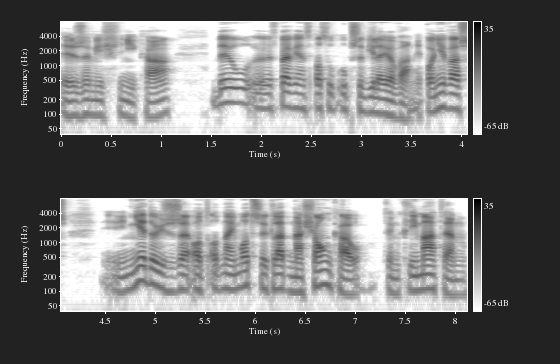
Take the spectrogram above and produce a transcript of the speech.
y, rzemieślnika był e, w pewien sposób uprzywilejowany, ponieważ e, nie dość, że od, od najmłodszych lat nasiąkał tym klimatem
